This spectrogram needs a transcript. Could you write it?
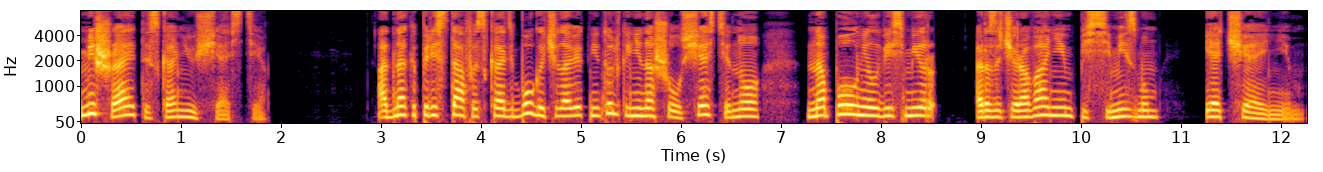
мешает исканию счастья. Однако, перестав искать Бога, человек не только не нашел счастья, но наполнил весь мир разочарованием, пессимизмом и отчаянием.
